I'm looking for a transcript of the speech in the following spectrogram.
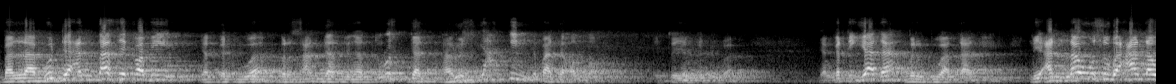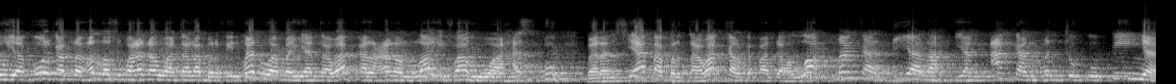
Bala Buddha antasiqabi yang kedua bersandar dengan tulus dan harus yakin kepada Allah. Itu yang kedua. Yang ketiga ada berbuat tadi. Li'annahu subhanahu yaqul karena Allah Subhanahu wa taala berfirman wa may yatawakkal 'ala Allah fa huwa hasbuh. Barang siapa bertawakal kepada Allah, maka dialah yang akan mencukupinya.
